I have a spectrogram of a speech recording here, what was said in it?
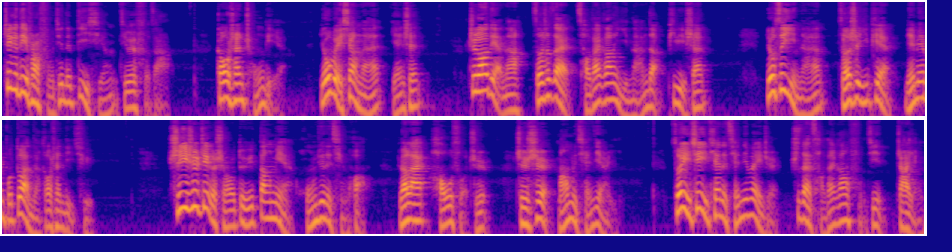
这个地方附近的地形极为复杂，高山重叠，由北向南延伸，制高点呢，则是在草台岗以南的霹雳山，由此以南，则是一片连绵不断的高山地区。十一师这个时候对于当面红军的情况。原来毫无所知，只是盲目前进而已。所以这一天的前进位置是在草台岗附近扎营。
